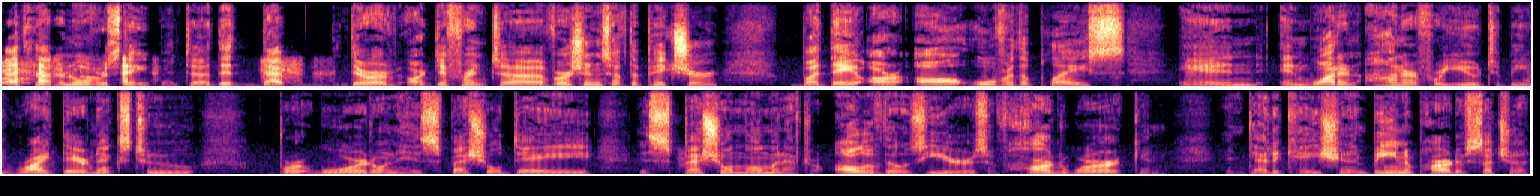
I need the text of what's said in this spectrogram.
that's not an overstatement. Uh, that, that there are, are different uh, versions of the picture, but they are all over the place. And and what an honor for you to be right there next to Burt Ward on his special day, his special moment after all of those years of hard work and, and dedication and being a part of such a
